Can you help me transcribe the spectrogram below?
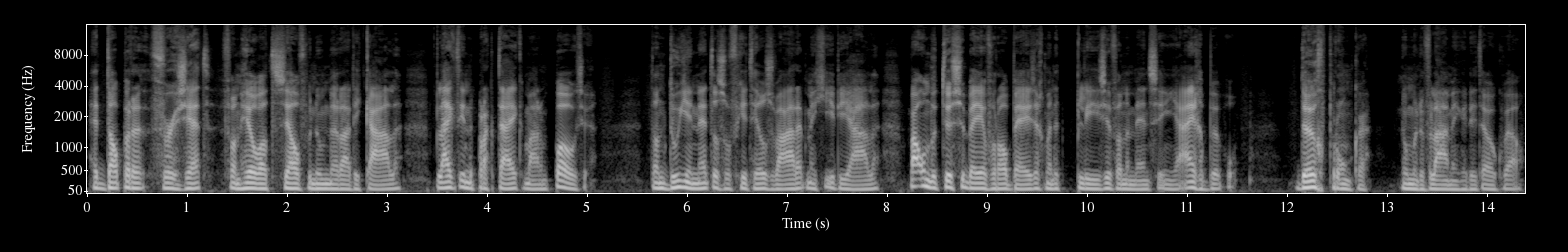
Het dappere verzet van heel wat zelfbenoemde radicalen blijkt in de praktijk maar een pose. Dan doe je net alsof je het heel zwaar hebt met je idealen, maar ondertussen ben je vooral bezig met het pleasen van de mensen in je eigen bubbel. Deugpronken noemen de Vlamingen dit ook wel.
